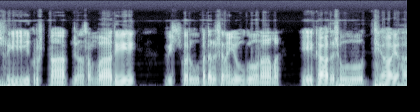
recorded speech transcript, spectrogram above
श्रीकृष्णार्जुनसंवादे विश्वरूपदर्शनयोगो नाम एकादशोऽध्यायः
